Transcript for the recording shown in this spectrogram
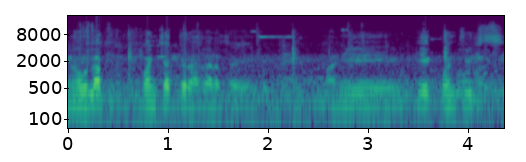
नऊ लाख पंच्याहत्तर हजाराचा आहे. आणि एक पंचवीस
